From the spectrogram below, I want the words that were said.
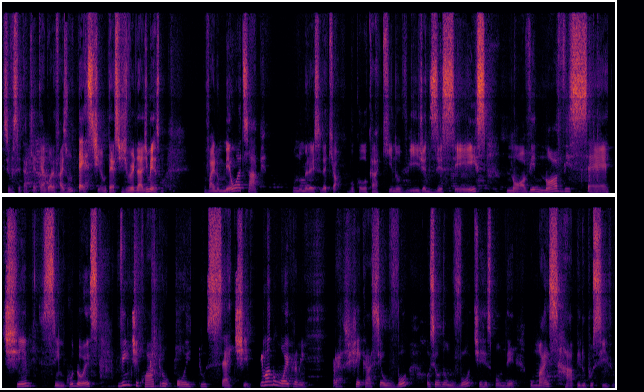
Se você está aqui até agora, faz um teste, um teste de verdade mesmo. Vai no meu WhatsApp, o número é esse daqui, ó. Vou colocar aqui no vídeo, é 16 99752 2487. E manda um oi pra mim, pra checar se eu vou ou se eu não vou te responder o mais rápido possível.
